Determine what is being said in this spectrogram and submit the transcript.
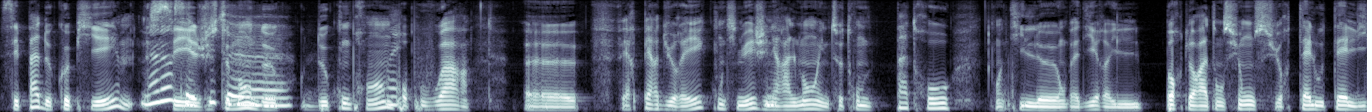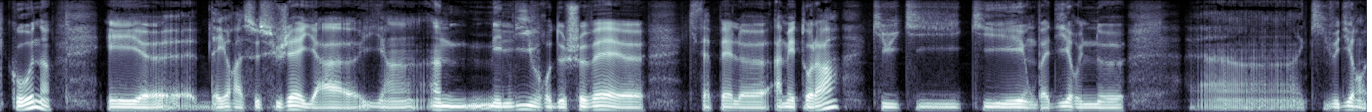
c'est pas de copier, c'est justement euh, de, de comprendre ouais. pour pouvoir euh, faire perdurer, continuer. Généralement, ils ne se trompent pas trop quand ils, euh, on va dire, ils portent leur attention sur telle ou telle icône. Et euh, d'ailleurs, à ce sujet, il y a, y a un, un de mes livres de chevet euh, qui s'appelle euh, Ametora, qui, qui, qui est, on va dire, une, un- qui veut dire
